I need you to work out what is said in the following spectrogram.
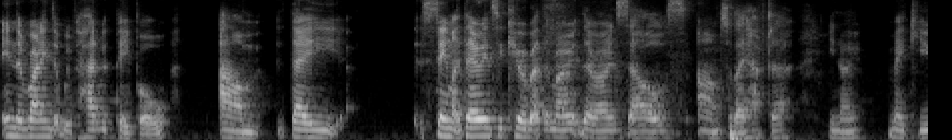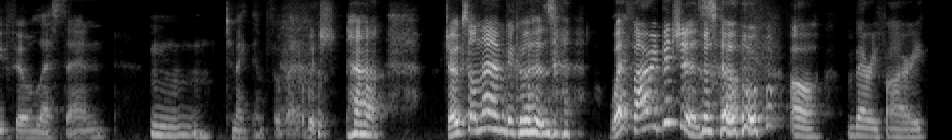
in the runnings that we've had with people, um, they seem like they're insecure about their own their own selves, um, so they have to, you know, make you feel less than Mm. to make them feel better. Which jokes on them because we're fiery bitches. So Oh, very fiery.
